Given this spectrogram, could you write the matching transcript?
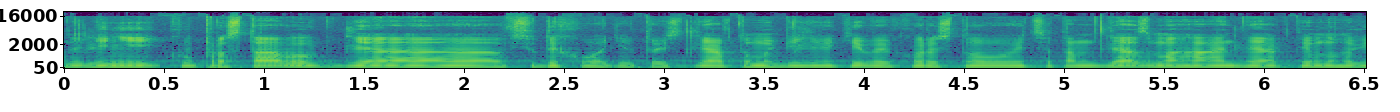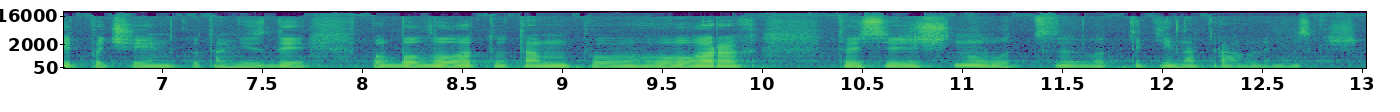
лінійку проставок для всюдиходів, тобто для автомобілів, які використовуються там для змагань, для активного відпочинку, там їзди по болоту, там по горах. Тобто, ну, от, от такі направлення, скажімо.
